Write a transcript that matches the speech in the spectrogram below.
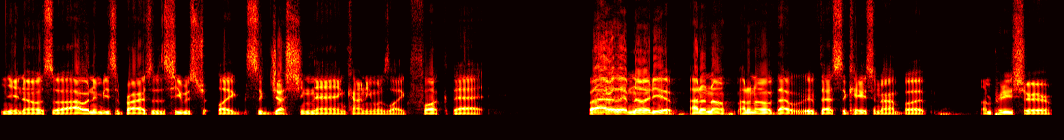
You know, so I wouldn't be surprised if she was like suggesting that, and Kanye was like, "Fuck that." But I really have no idea. I don't know. I don't know if that if that's the case or not. But I'm pretty sure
